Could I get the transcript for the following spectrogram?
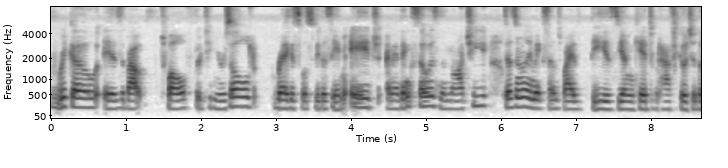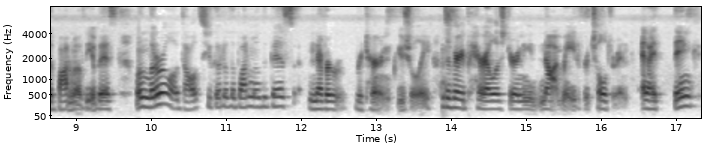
Riko is about 12, 13 years old. Reg is supposed to be the same age, and I think so is Nanachi. Doesn't really make sense why these young kids would have to go to the bottom of the abyss when literal adults who go to the bottom of the abyss never return, usually. It's a very perilous journey not made for children. And I think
